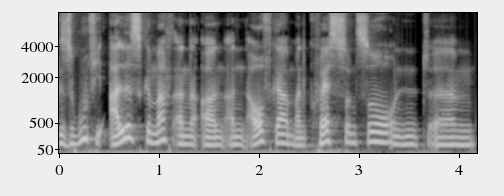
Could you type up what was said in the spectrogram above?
so gut wie alles gemacht an, an, an Aufgaben, an Quests und so. Und ähm,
